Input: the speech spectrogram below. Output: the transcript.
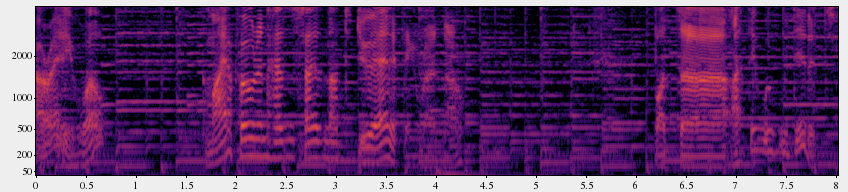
Alrighty, well, my opponent has decided not to do anything right now. But uh, I think we, we did it.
